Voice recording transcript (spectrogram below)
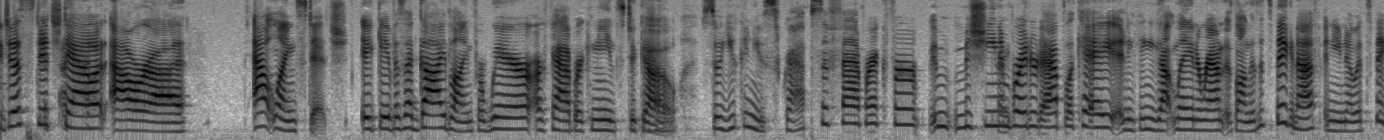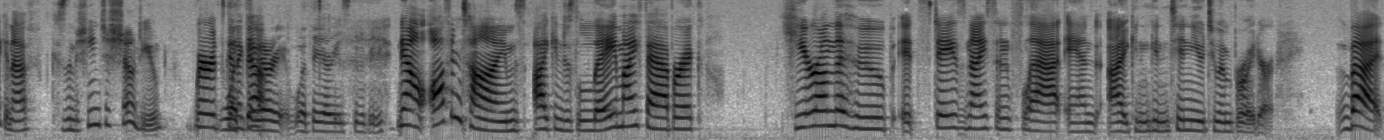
We just stitched out our uh, outline stitch. It gave us a guideline for where our fabric needs to go. Mm-hmm. So you can use scraps of fabric for machine embroidered applique, anything you got laying around, as long as it's big enough and you know it's big enough because the machine just showed you where it's going to go. area what the area is going to be. Now, oftentimes I can just lay my fabric here on the hoop, it stays nice and flat, and I can continue to embroider. But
